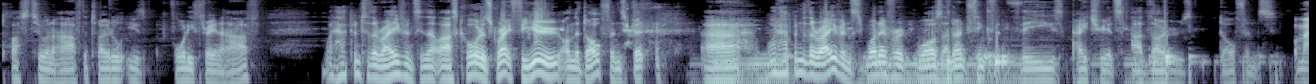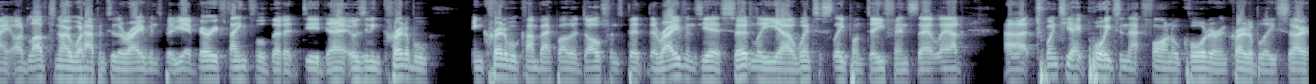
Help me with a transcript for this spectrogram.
plus two and a half. The total is 43 and a half what happened to the Ravens in that last quarter? It's great for you on the Dolphins, but uh, what happened to the Ravens? Whatever it was, I don't think that these Patriots are those Dolphins. mate, I'd love to know what happened to the Ravens, but yeah, very thankful that it did. Uh, it was an incredible, incredible comeback by the Dolphins, but the Ravens, yeah, certainly uh, went to sleep on defense. They allowed uh, 28 points in that final quarter, incredibly. So.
